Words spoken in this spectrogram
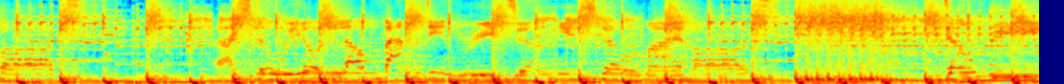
part. I stole your love, and in return, you stole my heart. Don't be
